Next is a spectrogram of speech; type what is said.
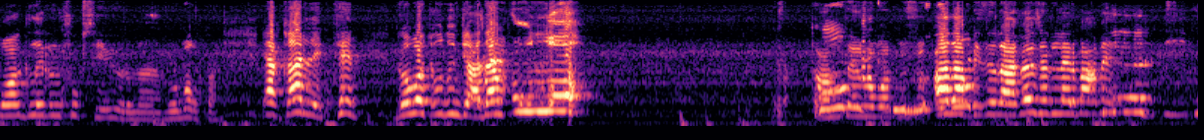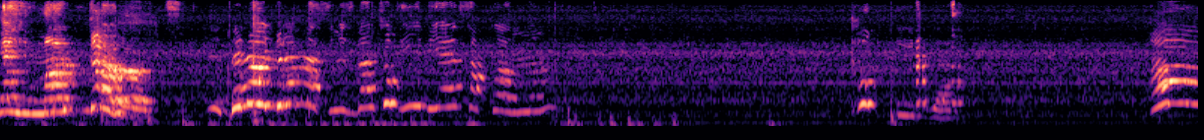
buglarını çok seviyorum ha. Robot bak. Ya kardeş sen robot olunca adam Allah. Tam sen robot musun? Adam bizi abi özür dilerim abi. Ben Mark 4. Beni öldüremezsiniz. Ben çok iyi bir yere saklandım. Çok iyi bir yer. Aa!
